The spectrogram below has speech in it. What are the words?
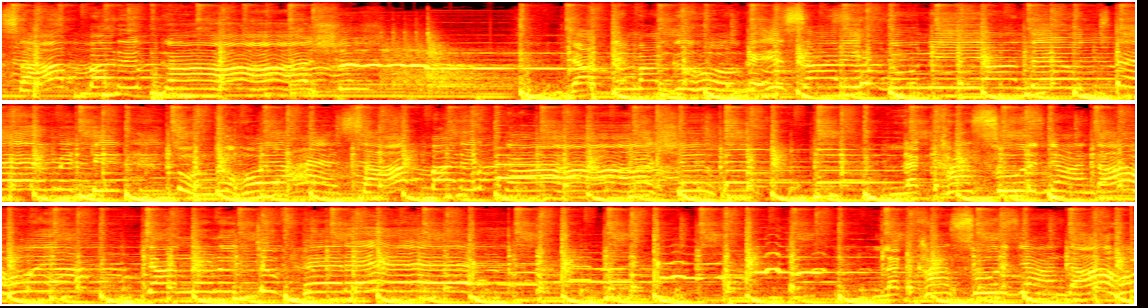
ਐਸਾ ਪ੍ਰਕਾਸ਼। ਜਗਮਗ ਹੋ ਗਈ ਸਾਰੀ ਦੁਨੀਆ ਦੇ ਉੱਤੇ ਮਿੱਟੀ। ਧੁੰਦ ਹੋਇਆ ਐਸਾ ਪ੍ਰਕਾਸ਼। ਲੱਖਾਂ ਸੂਰ ਜਾਂਦਾ ਹੋਇਆ ਚਾਨਣ ਚੁਫੇਰੇ ਲੱਖਾਂ ਸੂਰ ਜਾਂਦਾ ਹੋਇਆ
